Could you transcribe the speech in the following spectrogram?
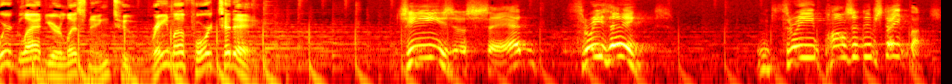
We're glad you're listening to Rhema for today. Jesus said three things, three positive statements.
